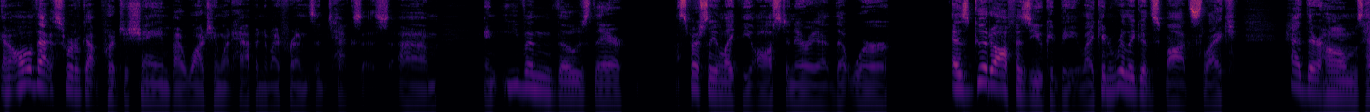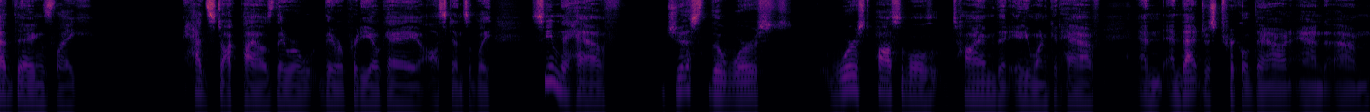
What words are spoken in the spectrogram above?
And all of that sort of got put to shame by watching what happened to my friends in Texas. Um, and even those there, especially in like the Austin area, that were as good off as you could be, like in really good spots, like had their homes, had things like had stockpiles. They were they were pretty okay ostensibly. Seemed to have just the worst worst possible time that anyone could have, and and that just trickled down. And um,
